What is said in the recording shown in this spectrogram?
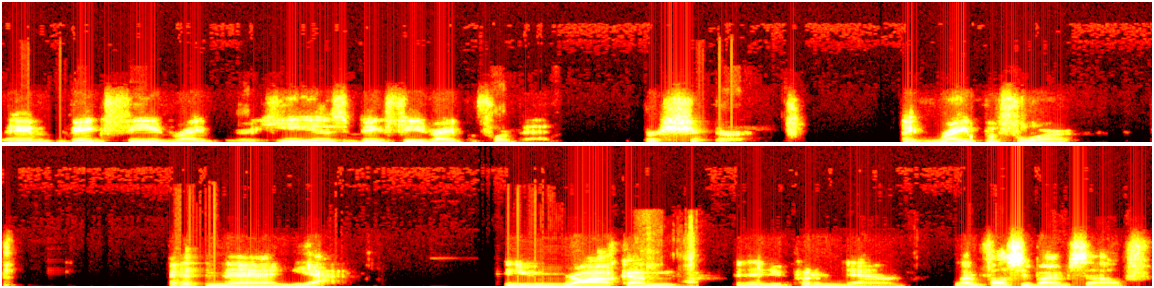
they have a big feed right he is big feed right before bed for sure, like right before, and then yeah, you rock him and then you put him down, let him fall asleep by himself,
